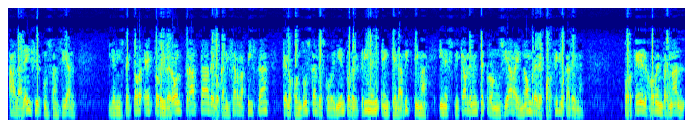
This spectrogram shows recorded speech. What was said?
a la ley circunstancial, y el inspector Héctor Riverol trata de localizar la pista que lo conduzca al descubrimiento del crimen en que la víctima inexplicablemente pronunciara el nombre de Porfirio Cadena. ¿Por qué el joven Bernal,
